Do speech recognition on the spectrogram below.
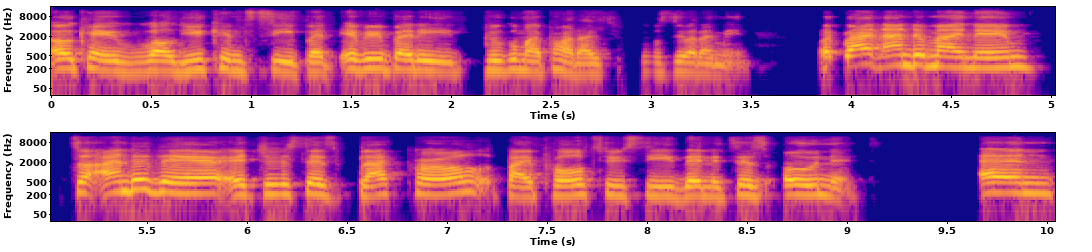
okay, well, you can see, but everybody Google my product, will see what I mean. But right under my name, so under there, it just says Black Pearl by Pearl Thusi, then it says Own It. And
